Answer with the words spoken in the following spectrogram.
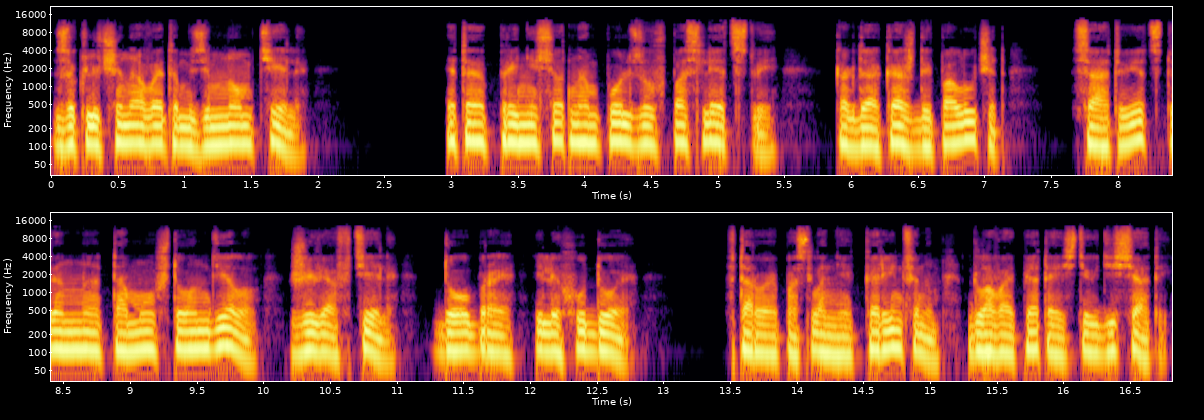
заключена в этом земном теле. Это принесет нам пользу впоследствии, когда каждый получит, соответственно тому, что он делал, живя в теле, доброе или худое. Второе послание к Коринфянам, глава 5, стих 10.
